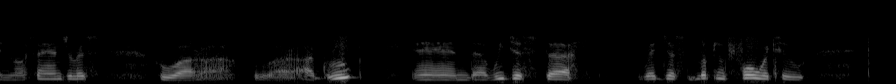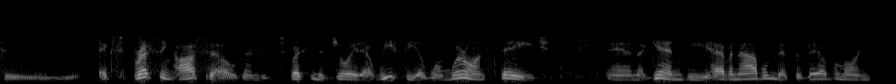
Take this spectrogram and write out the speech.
in Los Angeles who are uh, who are our group, and uh, we just uh, we're just looking forward to to expressing ourselves and expressing the joy that we feel when we're on stage. And again, we have an album that's available on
